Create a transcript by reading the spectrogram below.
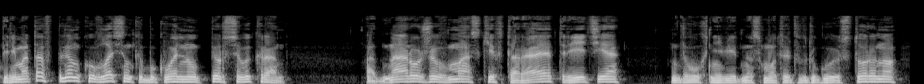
Перемотав пленку, Власенко буквально уперся в экран. Одна рожа в маске, вторая, третья. Двух не видно, смотрит в другую сторону –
